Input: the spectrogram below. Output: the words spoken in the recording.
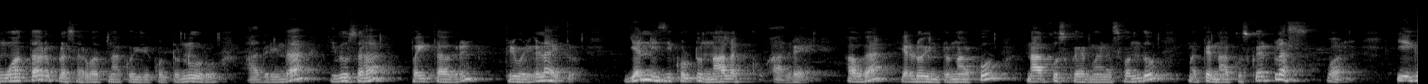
ಮೂವತ್ತಾರು ಪ್ಲಸ್ ಅರವತ್ತ್ನಾಲ್ಕು ಇಸ್ ಈಕ್ವಲ್ ಟು ನೂರು. ಆದ್ದರಿಂದ ಇದು ಸಹ ಪೈಥಾಗರಿನ್ ತ್ರಿವಳಿಗಳಾಯಿತು. ಎನ್ ಇಸ್ ಈಕ್ವಲ್ ಟು ನಾಲ್ಕು ಆದರೆ ಆವಾಗ ಎರಡು ಇಂಟು ನಾಲ್ಕು ನಾಲ್ಕು ಸ್ಕ್ವೇರ್ ಮೈನಸ್ ಒಂದು ಮತ್ತು ನಾಲ್ಕು ಸ್ಕ್ವೇರ್ ಪ್ಲಸ್ ಒನ್ ಈಗ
